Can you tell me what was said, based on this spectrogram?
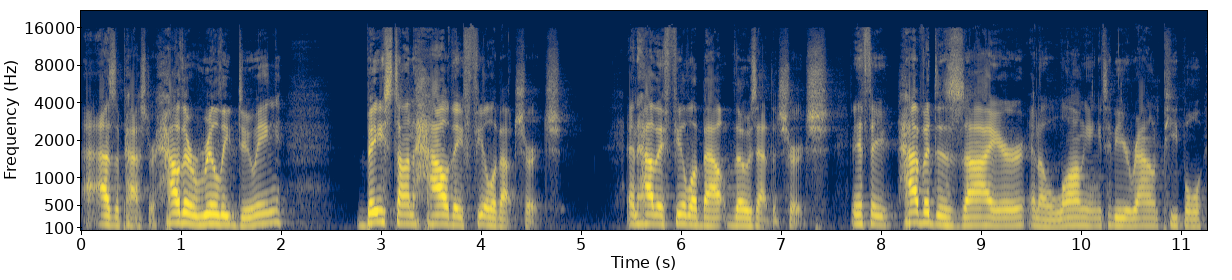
as a pastor, how they're really doing based on how they feel about church and how they feel about those at the church. And if they have a desire and a longing to be around people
